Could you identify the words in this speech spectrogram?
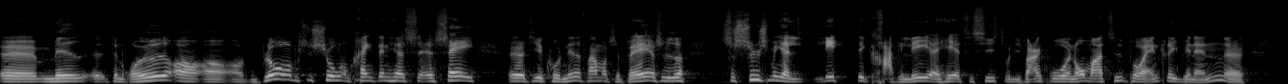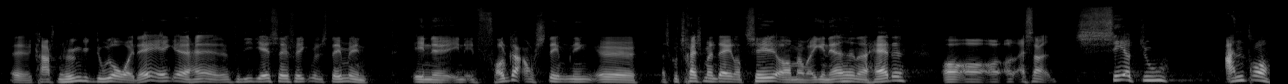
øh, med øh, den røde og, og, og den blå opposition omkring den her sag. Øh, de har koordineret frem og tilbage osv. Så synes man, jeg lidt det krakelerer her til sidst, hvor de faktisk bruger enormt meget tid på at angribe hinanden. Øh, øh, Carsten Hønge gik det ud over i dag, ikke? Han, fordi de SF ikke ville stemme en, en, øh, en, en folkeafstemning. Øh, der skulle 60 mandater til, og man var ikke i nærheden af at have det. Og, og, og, og altså, ser du andre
